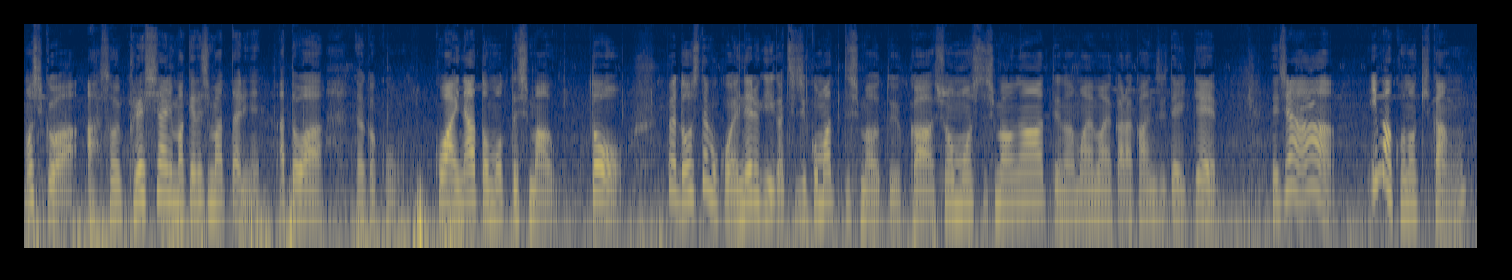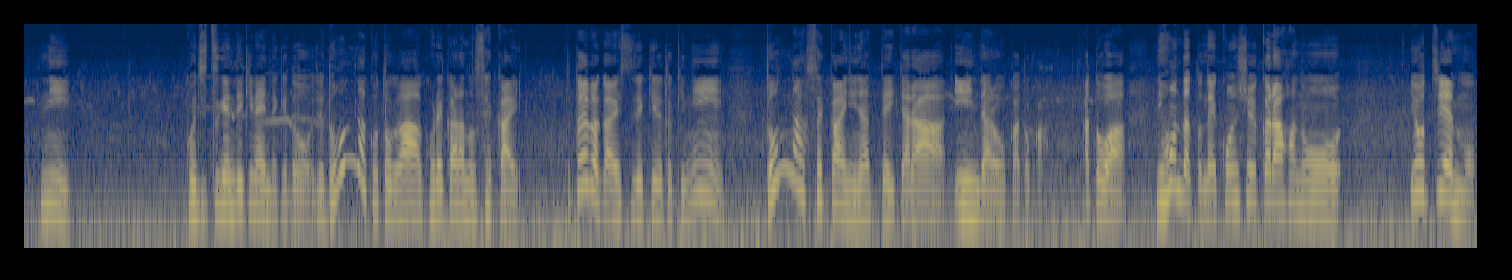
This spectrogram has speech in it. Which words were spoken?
もしくはあそういうプレッシャーに負けてしまったりね。あとはなんかこう怖いなと思ってしまうとやっぱりどうしてもこうエネルギーが縮こまってしまうというか消耗してしまうなっていうのは前々から感じていて。でじゃあ今この期間にこう実現できないんだけどじゃあどんなことがこれからの世界例えば外出できる時にどんな世界になっていたらいいんだろうかとか。あとは日本だとね今週からあの幼稚園も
